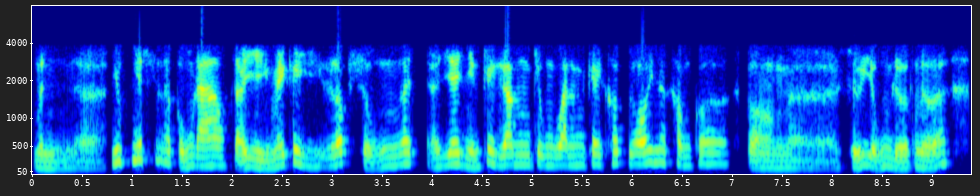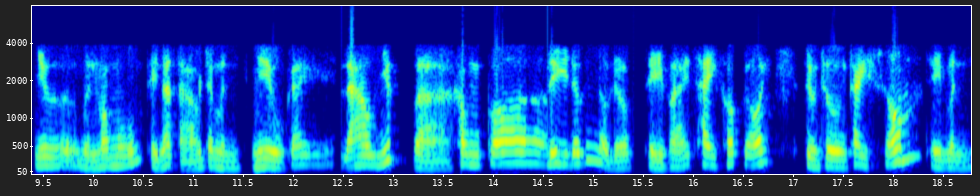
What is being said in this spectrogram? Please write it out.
mình uh, nhúc nhích nó cũng đau. Tại vì mấy cái lớp sụn á, với những cái gân chung quanh cái khớp gối nó không có còn uh, sử dụng được nữa như mình mong muốn thì nó tạo cho mình nhiều cái đau nhức và không có đi đứng đâu được. Thì phải thay khớp gối thường thường thay sớm thì mình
